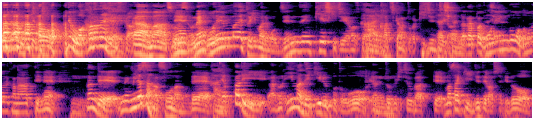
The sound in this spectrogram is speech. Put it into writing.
なんですけど、でも分からないじゃないですか。ああ、まあ、そうですよね。5年前と今でも全然景色違いますから、はい価値観とか基準違う。だからやっぱり5確かに年後もどうなるかなっていうね。うんなんで、ね皆さんがそうなので、はいやっぱり、あの、今できることをやっておく必要があって、まあさっき出てましたけど、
